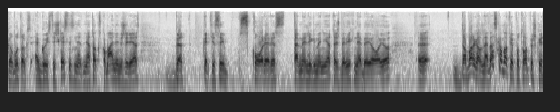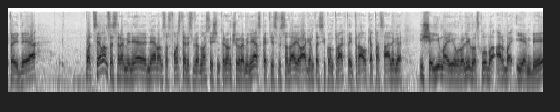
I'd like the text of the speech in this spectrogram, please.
galbūt toks egoistiškesnis, net netoks komandinis žaidėjas, bet kad jisai skoreris tame lygmenyje, tai aš beveik nebejoju. E, dabar gal nebeskamba taip utopiškai ta idėja, pats Evansas yra minėjęs, ne Evansas Fosteris vienose iš interviu anksčiau yra minėjęs, kad jis visada jo agentas į kontraktą įtraukia tą sąlygą išėjimą į Eurolygos klubą arba į NBA.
